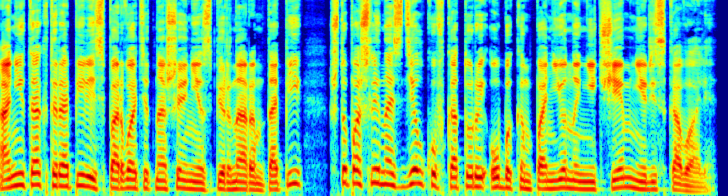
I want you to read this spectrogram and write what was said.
Они так торопились порвать отношения с Бернаром Топи, что пошли на сделку, в которой оба компаньона ничем не рисковали.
